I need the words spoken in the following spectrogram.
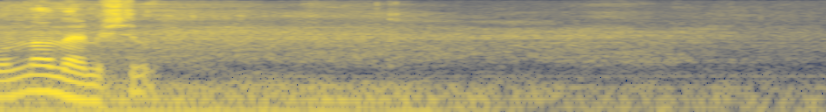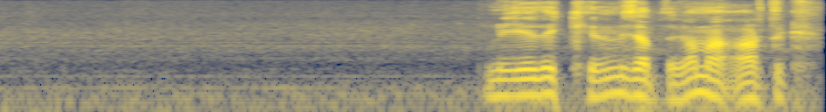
Bundan vermiştim. Bunu evde kendimiz yaptık ama artık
